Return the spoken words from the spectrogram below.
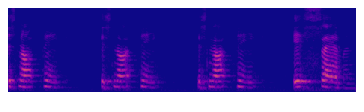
It's not pink. It's not pink. It's not pink. It's salmon.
